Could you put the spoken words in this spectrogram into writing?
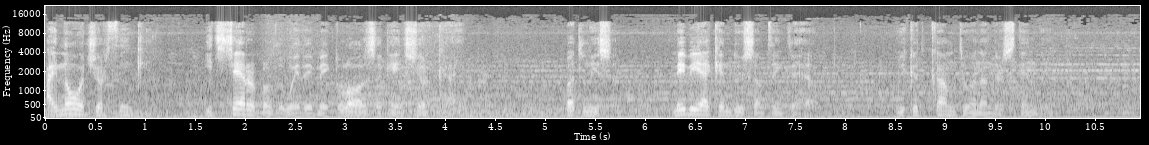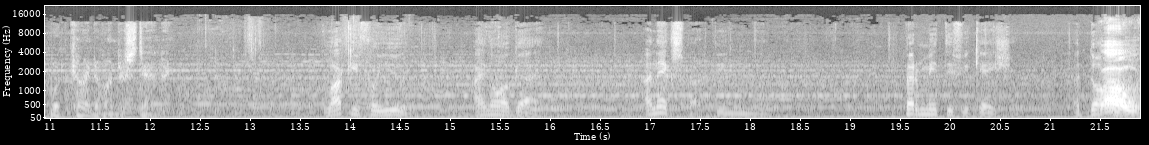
I know what you're thinking. It's terrible the way they make laws against your kind. But listen, maybe I can do something to help. We could come to an understanding. What kind of understanding? Lucky for you, I know a guy. An expert in uh, permitification. Wow,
